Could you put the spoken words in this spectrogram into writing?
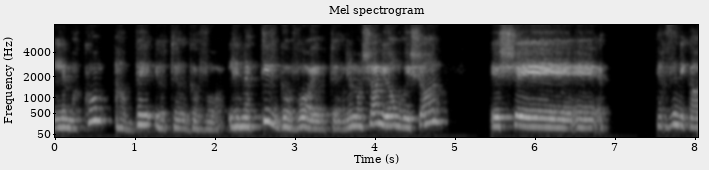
למקום הרבה יותר גבוה, לנתיב גבוה יותר. למשל יום ראשון יש, אה, אה, איך זה נקרא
